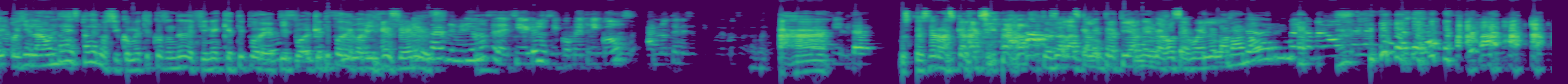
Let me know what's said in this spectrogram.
Eh, oye, la onda esta de los psicométricos, ¿dónde define qué tipo de tipo, qué tipo de godines eres? Deberíamos de decir que los psicométricos anoten ese tipo de cosas, güey. Para Ajá. filtrar. Usted se rasca la axila, usted se rasca la entrepierna y luego se huele la mano. Usted arrima el camarón de la compañera.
